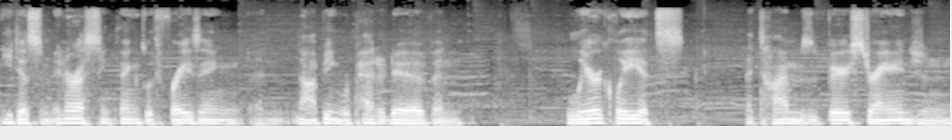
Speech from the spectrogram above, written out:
he does some interesting things with phrasing and not being repetitive and lyrically it's at times very strange and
